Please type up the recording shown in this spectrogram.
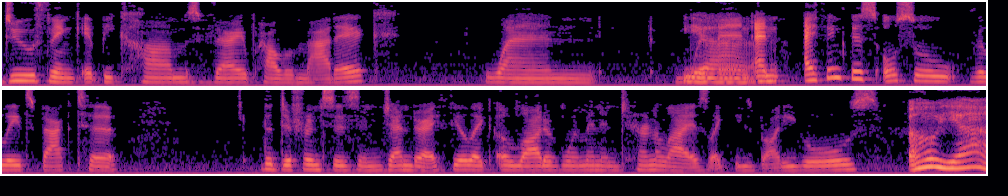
do think it becomes very problematic when women, Yeah. and I think this also relates back to the differences in gender. I feel like a lot of women internalize like these body goals, Oh yeah.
